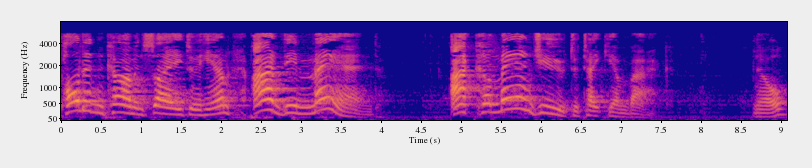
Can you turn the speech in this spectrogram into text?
Paul didn't come and say to him, I demand, I command you to take him back. No,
